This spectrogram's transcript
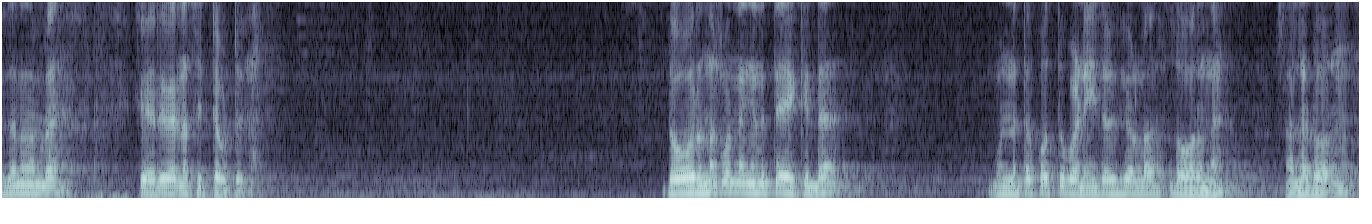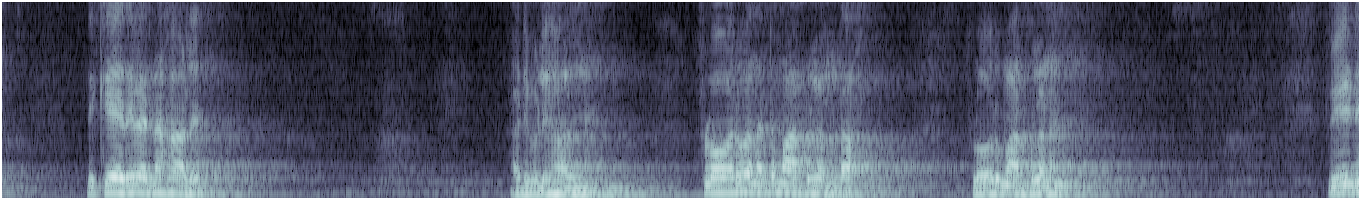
ഇതാണ് നമ്മുടെ കയറി വരുന്ന സിറ്റ് ഔട്ട് ഡോറെന്നൊക്കെ പറഞ്ഞു കഴിഞ്ഞാൽ തേക്കിന്റെ മുന്നത്തെ കൊത്തുപണിയിലൊക്കെയുള്ള ഡോറാണ് നല്ല ഡോറാണ് ഇത് കയറി വരുന്ന ഹാൾ അടിപൊളി ഹാളിന് ഫ്ലോർ വന്നിട്ട് മാർബിളാണ് കേട്ടോ ഫ്ലോർ മാർബിളാണ് വീട്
